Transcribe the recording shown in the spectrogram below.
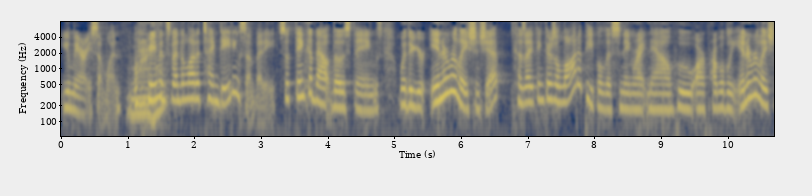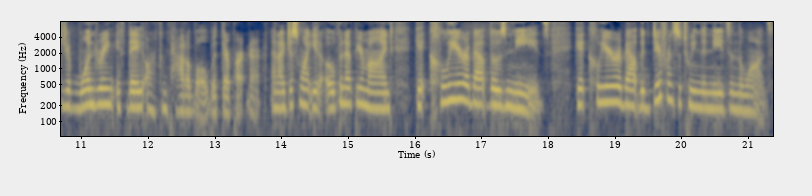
you marry someone or mm-hmm. even spend a lot of time dating somebody? So think about those things, whether you're in a relationship, because I think there's a lot of people listening right now who are probably in a relationship wondering if they are compatible with their partner. And I just want you to open up your mind, get clear about those needs, get clear about the difference between the needs and the wants,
